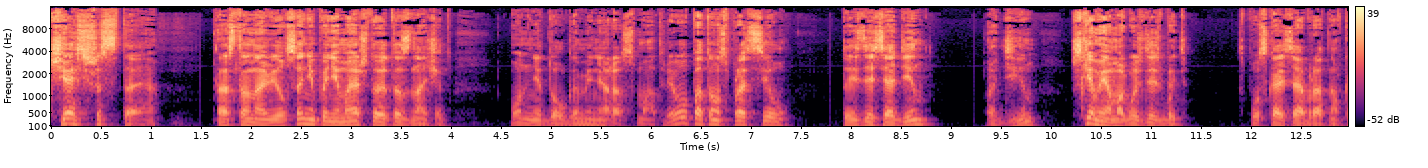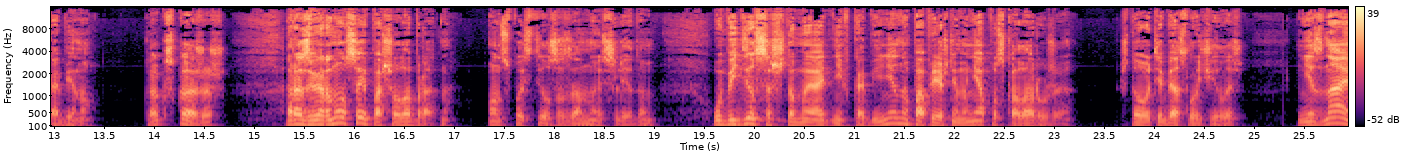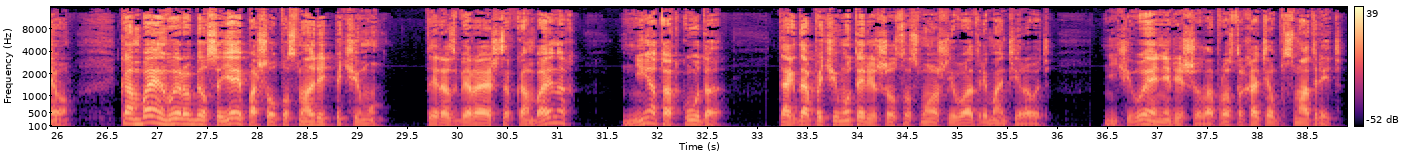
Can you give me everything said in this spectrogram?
Часть шестая. Остановился, не понимая, что это значит. Он недолго меня рассматривал, потом спросил, «Ты здесь один?» «Один? С кем я могу здесь быть?» «Спускайся обратно в кабину». «Как скажешь». Развернулся и пошел обратно. Он спустился за мной следом. Убедился, что мы одни в кабине, но по-прежнему не опускал оружие. «Что у тебя случилось?» «Не знаю. Комбайн вырубился, я и пошел посмотреть, почему». Ты разбираешься в комбайнах? Нет, откуда? Тогда почему ты решил, что сможешь его отремонтировать? Ничего я не решил, а просто хотел посмотреть.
